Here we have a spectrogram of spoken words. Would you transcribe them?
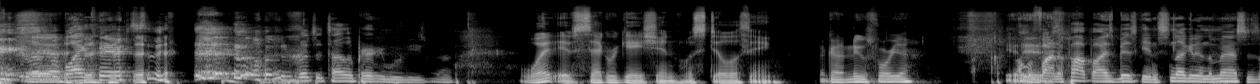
Yeah. the black parents. a bunch of Tyler Perry movies, bro. What if segregation was still a thing? I got a news for you. It I'm gonna is. find a Popeyes biscuit and snug it in the masses.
